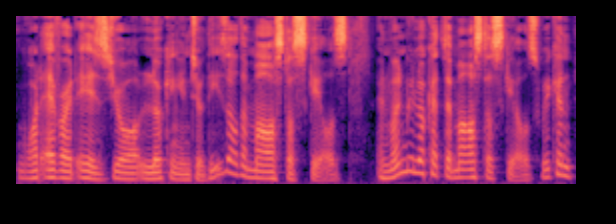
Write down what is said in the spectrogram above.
whatever it is you're looking into. These are the master skills. And when we look at the master skills, we can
